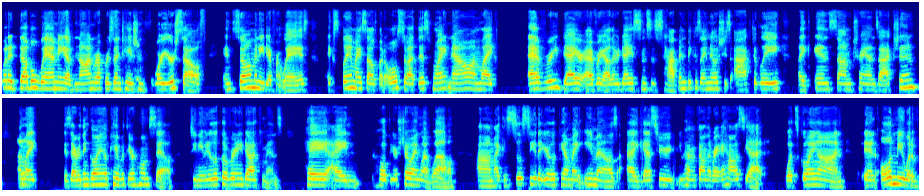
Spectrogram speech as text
what a double whammy of non-representation for yourself in so many different ways explain myself but also at this point now i'm like every day or every other day since this happened because i know she's actively like in some transaction i'm Yeah. like is everything going okay with your home sale do you need me to look over any documents hey i hope your showing went well um, I can still see that you're looking on my emails. I guess you're you haven't found the right house yet. What's going on? And old me would have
